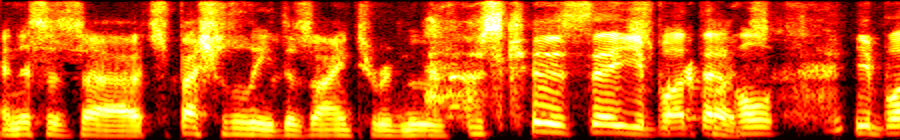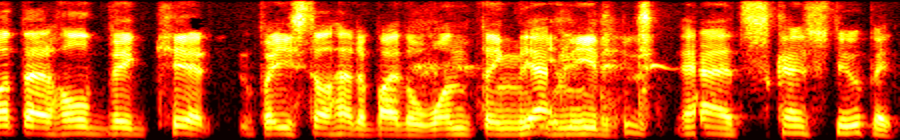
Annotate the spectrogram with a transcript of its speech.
and this is uh, specially designed to remove. I was gonna say you bought that plugs. whole you bought that whole big kit, but you still had to buy the one thing that Yeah. you needed. Yeah, it's kind of stupid,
